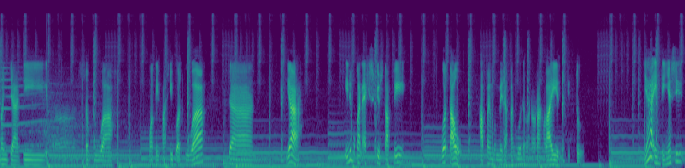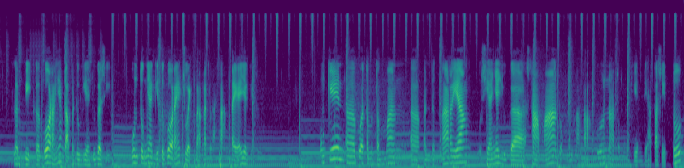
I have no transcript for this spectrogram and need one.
menjadi uh, sebuah motivasi buat gue dan ya ini bukan excuse tapi gue tahu apa yang membedakan gue dengan orang lain gitu. Ya intinya sih lebih ke gue orangnya nggak pedulian juga sih. Untungnya gitu gue orangnya cuek banget lah santai aja gitu mungkin uh, buat teman-teman uh, pendengar yang usianya juga sama 25 tahun atau mungkin di atas itu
